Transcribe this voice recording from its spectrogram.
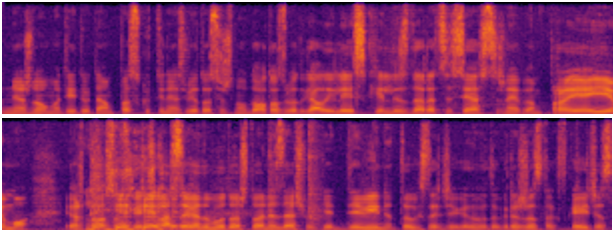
nežinau, matyti ten paskutinės vietos išnaudotos, bet gal įleis kelis dar atsisėsti, žinai, ant praėjimo. Ir tuos suskaičiuosi, kad būtų 89 tūkstančiai, kad būtų gražus toks skaičius,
